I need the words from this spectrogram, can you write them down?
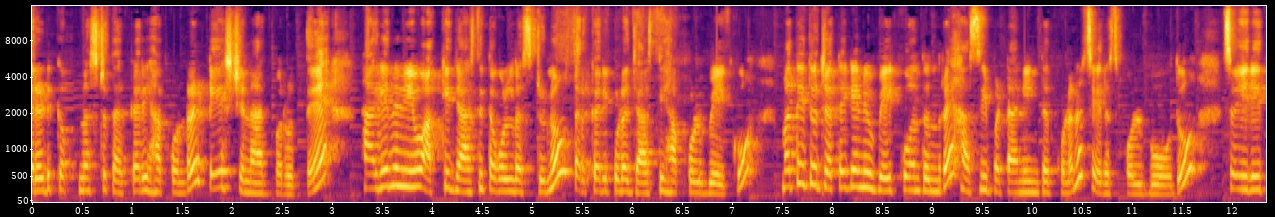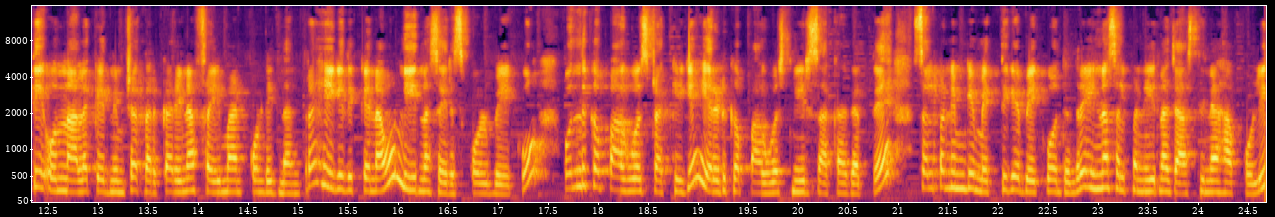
ಎರಡು ಕಪ್ನಷ್ಟು ತರಕಾರಿ ಹಾಕೊಂಡ್ರೆ ಟೇಸ್ಟ್ ಚೆನ್ನಾಗಿ ಬರುತ್ತೆ. ಹಾಗೇನೆ ನೀವು ಅಕ್ಕಿ ಜಾಸ್ತಿ ತಗೊಳ್ದಷ್ಟು ತರಕಾರಿ ಕೂಡ ಜಾಸ್ತಿ ಹಾಕೊಳ್ಬೇಕು. ಮತ್ತೆ ಇದ್ರ ಜೊತೆಗೆ ನೀವು ಬೇಕು ಅಂತಂದ್ರೆ ಹಸಿ ಬಟಾಣಿ ಅಂತ ಕೂಡ ಸೇರಿಸ್ಕೊಳ್ಬಹುದು ಸೊ ಈ ರೀತಿ ಒಂದು ನಾಲ್ಕೈದು ನಿಮಿಷ ತರಕಾರಿನ ಫ್ರೈ ಮಾಡ್ಕೊಂಡಿದ ನಂತರ ಹೀಗೆ ಇದಕ್ಕೆ ನಾವು ನೀರ್ನ ಸೇರಿಸ್ಕೊಳ್ಬೇಕು. ಒಂದು ಕಪ್ ಆಗುವಷ್ಟು ಅಕ್ಕಿಗೆ ಎರಡು ಕಪ್ ಆಗುವಷ್ಟು ನೀರು ಸಾಕಾಗತ್ತೆ. ಸ್ವಲ್ಪ ನಿಮ್ಗೆ ಮೆತ್ತಿಗೆ ಬೇಕು ಅಂತಂದ್ರೆ ಇನ್ನ ಸ್ವಲ್ಪ ನೀರ್ನ ಜಾಸ್ತಿನೇ ಹಾಕೊಳ್ಳಿ,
